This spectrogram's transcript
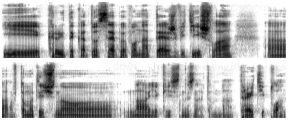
і критика до себе вона теж відійшла автоматично на якийсь, не знаю, там, на третій план.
